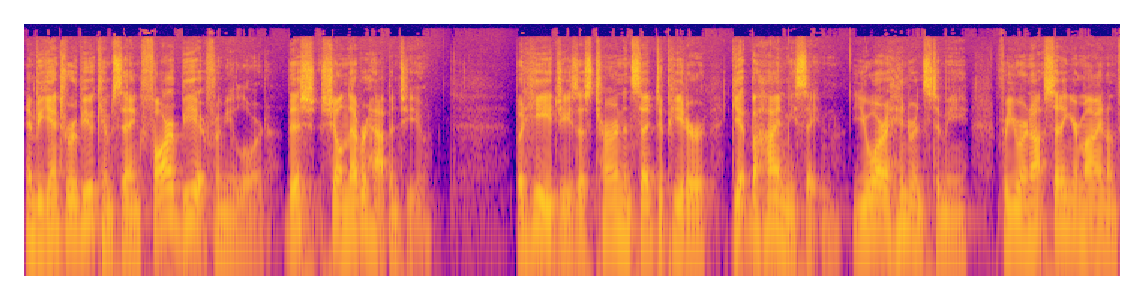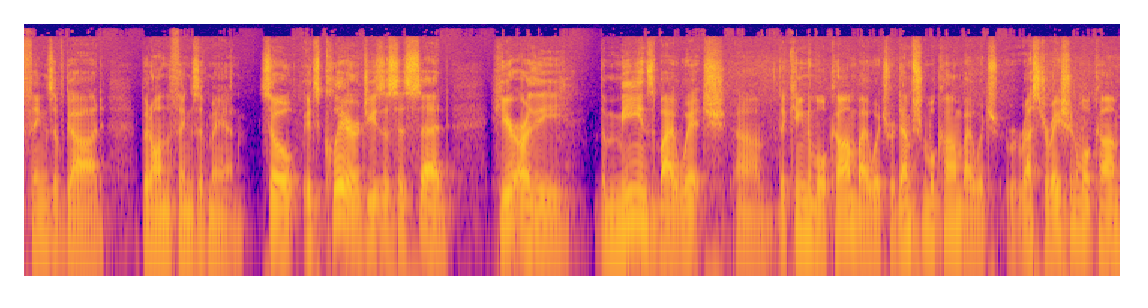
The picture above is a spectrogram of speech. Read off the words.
and began to rebuke him, saying, "Far be it from you, Lord. This shall never happen to you." But he, Jesus, turned and said to Peter, "Get behind me, Satan. You are a hindrance to me, for you are not setting your mind on things of God, but on the things of man." So it's clear Jesus has said, "Here are the the means by which um, the kingdom will come, by which redemption will come, by which restoration will come.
